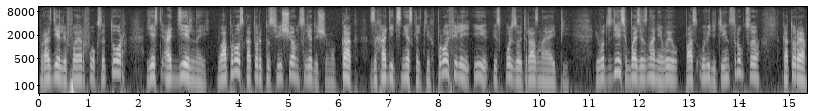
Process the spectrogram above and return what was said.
в разделе Firefox и Tor есть отдельный вопрос, который посвящен следующему. Как заходить с нескольких профилей и использовать разные IP. И вот здесь в базе знаний вы увидите инструкцию, которая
